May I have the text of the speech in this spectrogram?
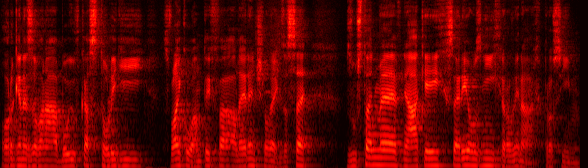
organizovaná bojůvka 100 lidí s vlajkou Antifa, ale jeden člověk. Zase zůstaňme v nějakých seriózních rovinách, prosím.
